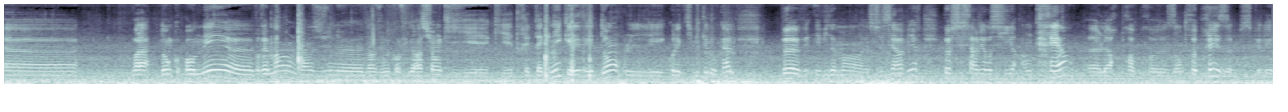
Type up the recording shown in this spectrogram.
Euh, voilà, donc on est euh, vraiment dans une, dans une configuration qui est, qui est très technique et dont les collectivités locales peuvent évidemment euh, se servir, peuvent se servir aussi en créant euh, leurs propres entreprises, puisque les,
